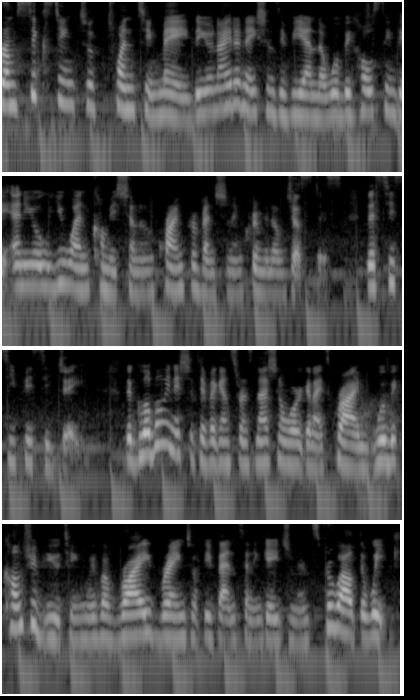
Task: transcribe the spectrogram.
From 16 to 20 May, the United Nations in Vienna will be hosting the annual UN Commission on Crime Prevention and Criminal Justice, the CCPCJ. The Global Initiative Against Transnational Organized Crime will be contributing with a wide range of events and engagements throughout the week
